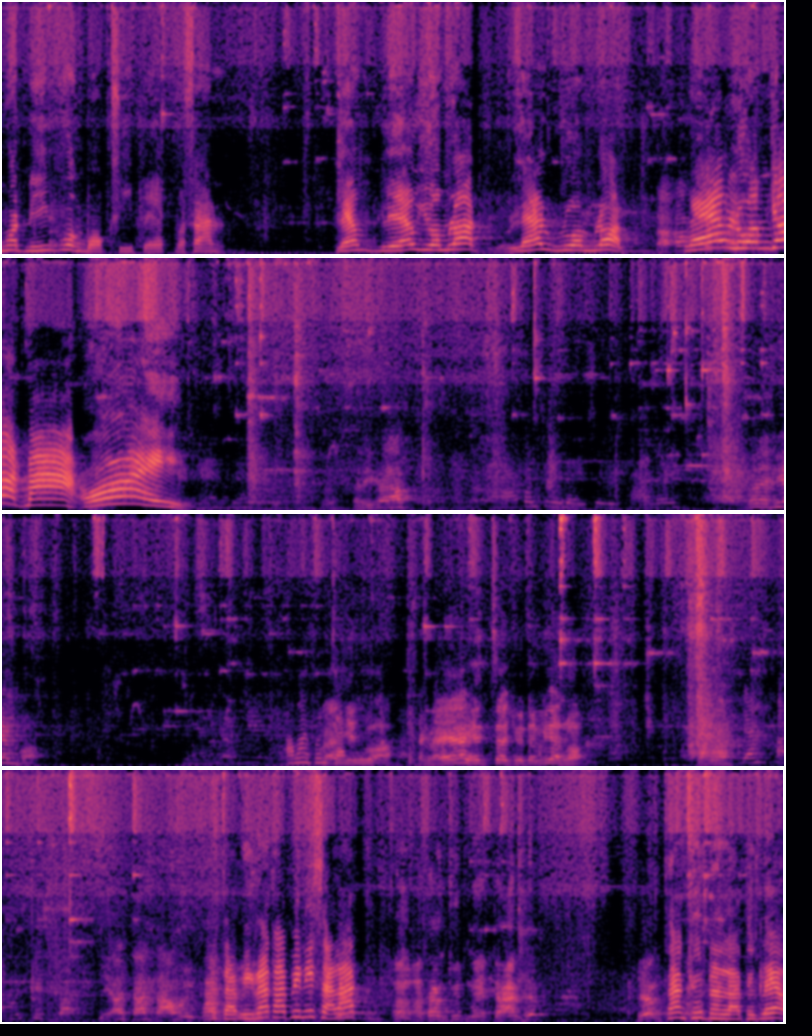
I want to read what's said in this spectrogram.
งวดนี้ว่วงบอกสีแปดวาซันแล้วแล้วรวมรอด แล้วรวมรอด แล้วรวมยอดมา โอ้ย สวัสดีครับไม่ได้เรียนบ่เอามาเพิ่นไม่จัดได้อีกบ่จังแล้วเห็นเสื้อชุดนักเรียนเนาะ นี่อาจารย์ดาวหรืออะจับอีกแล้วค่ะพี่นิสารัตน์เอาเอาทั้งชุดไหมอาจารย์สร้างชุดนั่นละถึกแล้ว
